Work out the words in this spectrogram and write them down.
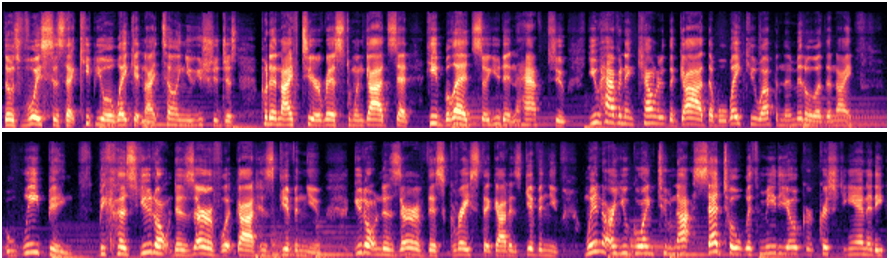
Those voices that keep you awake at night telling you you should just put a knife to your wrist when God said he bled so you didn't have to. You haven't encountered the God that will wake you up in the middle of the night weeping because you don't deserve what God has given you. You don't deserve this grace that God has given you. When are you going to not settle with mediocre Christianity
